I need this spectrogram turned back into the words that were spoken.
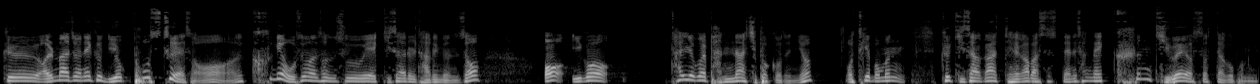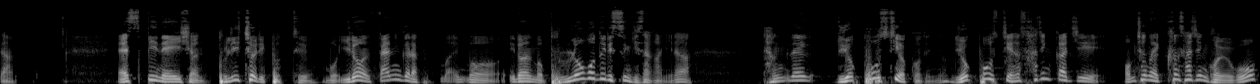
그 얼마 전에 그 뉴욕 포스트에서 크게 오승환 선수의 기사를 다루면서 어 이거 탄력을 받나 싶었거든요. 어떻게 보면 그 기사가 제가 봤을 때는 상당히 큰 기회였었다고 봅니다. SB Nation, Bleacher Report, 뭐 이런 FanGraphs, 뭐, 뭐 이런 뭐 블로거들이 쓴 기사가 아니라 당대 뉴욕 포스트였거든요. 뉴욕 포스트에서 사진까지 엄청나게 큰 사진 걸고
